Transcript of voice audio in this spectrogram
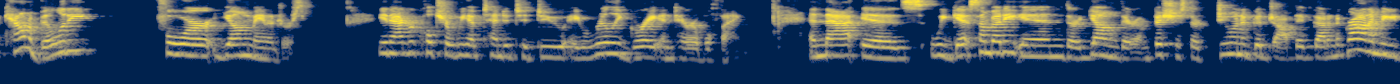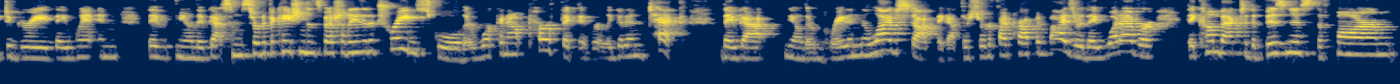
accountability for young managers. In agriculture we have tended to do a really great and terrible thing and that is we get somebody in, they're young, they're ambitious, they're doing a good job. They've got an agronomy degree. They went and they've, you know, they've got some certifications and specialties at a trade school. They're working out perfect. They're really good in tech. They've got, you know, they're great in the livestock. They got their certified crop advisor. They whatever. They come back to the business, the farm,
